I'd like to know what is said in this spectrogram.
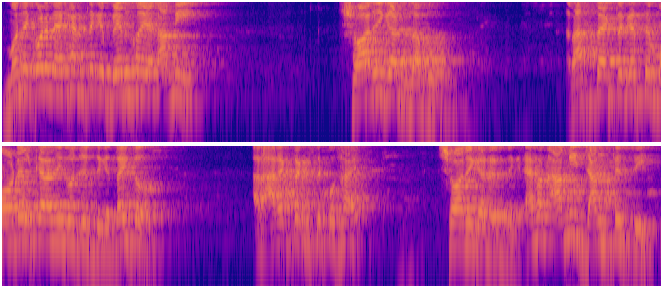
মনে করেন এখান থেকে বের হয়ে আমি সোয়ারিঘাট যাব। রাস্তা একটা গেছে মডেল কেরানীগঞ্জের দিকে, তাই তো? আর আরেকটা গেছে কোথায়? সোয়ারিঘাটের দিকে। এখন আমি জানতেছি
